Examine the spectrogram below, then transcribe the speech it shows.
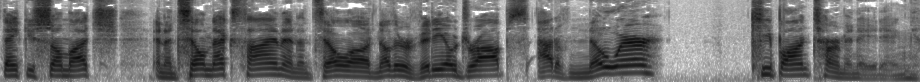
Thank you so much. And until next time and until another video drops out of nowhere, keep on terminating.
